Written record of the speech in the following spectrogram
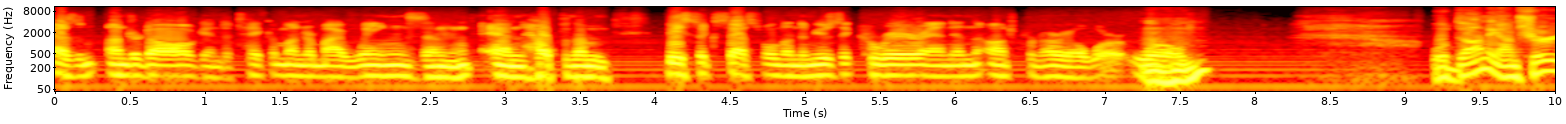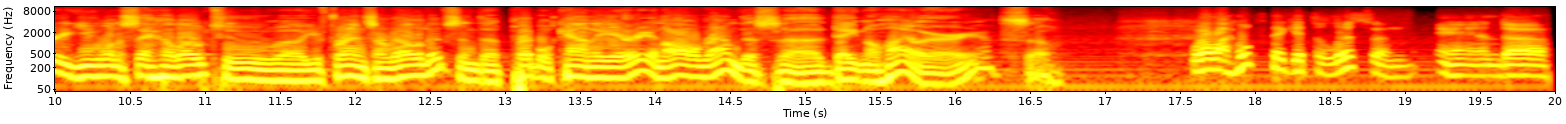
as an underdog, and to take them under my wings and and help them be successful in the music career and in the entrepreneurial wor- world. Mhm. Well, Donnie, I'm sure you want to say hello to uh, your friends and relatives in the Preble County area and all around this uh, Dayton, Ohio area. So, Well, I hope they get to listen. And uh,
